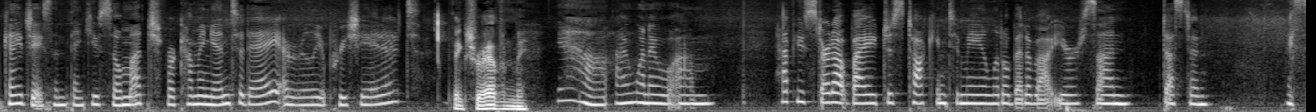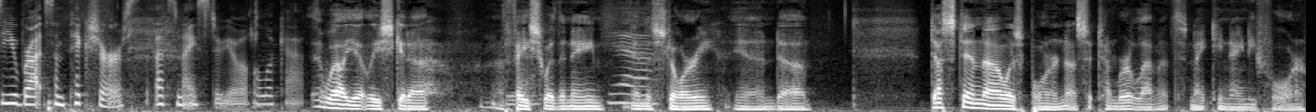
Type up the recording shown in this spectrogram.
Okay, Jason, thank you so much for coming in today. I really appreciate it. Thanks for having me. Yeah, I want to um, have you start out by just talking to me a little bit about your son, Dustin. I see you brought some pictures. That's nice to be able to look at. Well, you at least get a, a face with a name Yeah. in the story. And uh, Dustin uh, was born uh, September 11th, 1994.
